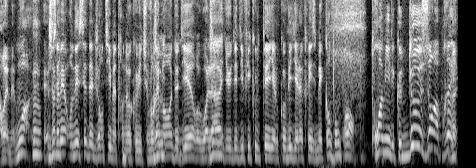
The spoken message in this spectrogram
Ah ouais, mais moi, Non, non, vous jamais. savez, on essaie d'être gentil, Maître Novakovic. Vraiment, de dire, euh, voilà, Jamais. il y a eu des difficultés, il y a le Covid, il y a la crise. Mais quand on prend 3000 et que deux ans après,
